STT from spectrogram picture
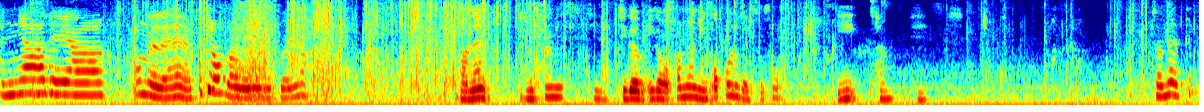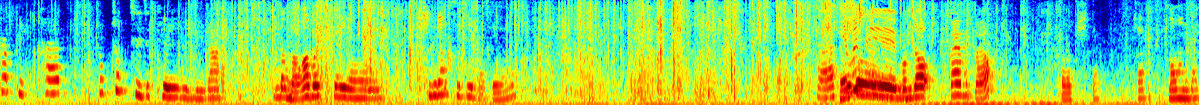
안녕하세요. 오늘은 포켓몬을 먹어볼 거예요. 저는 이상 지금 이거 화면이 거꾸로 돼 있어서 이상해 저는 피카피카 촉촉 치즈 케이크입니다. 한번 먹어볼게요. 신경 쓰지 마세요. 자. 키브씨 먼저 까볼까요? 먹읍시다. 자, 너 먼저.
